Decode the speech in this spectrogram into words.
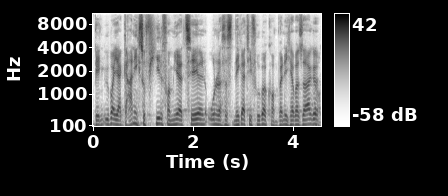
Gegenüber ja gar nicht so viel von mir erzählen, ohne dass es negativ rüberkommt. Wenn ich aber sage, ja.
